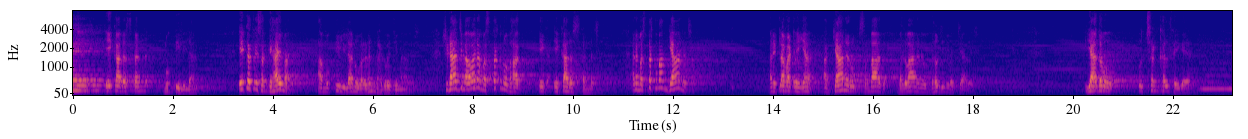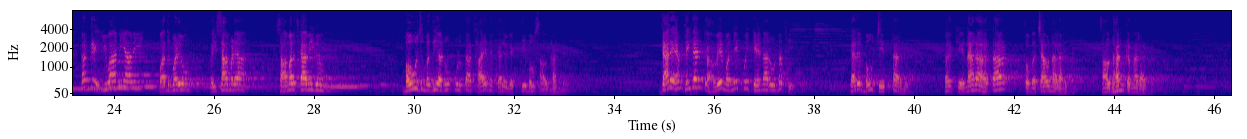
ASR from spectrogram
એકાદશ સ્કંદ મુક્તિ લીલા એકત્રીસ અધ્યાયમાં આ મુક્તિ લીલાનું વર્ણન ભાગવતજીમાં આવે છે. શ્રીનાથજી બાવાના મસ્તકનો ભાગ એક એકાદશ સ્કંદ છે. અને મસ્તકમાં જ્ઞાન છે. અને એટલા માટે અહીંયા આ જ્ઞાન રૂપ સંવાદ ભગવાન અને ઉદ્ધવજીની વચ્ચે આવે છે. યાદવો ઉચ્છૃંખલ થઈ ગયા. કારણ કે યુવાની આવી, પદ મળ્યું, પૈસા મળ્યા, સામર્થ્ય આવી ગયું. બહુ જ બધી અનુકૂળતા થાય ને ત્યારે વ્યક્તિ બહુ સાવધાન રહે. જ્યારે એમ થઈ જાય ને કે હવે મને કોઈ કહેનારું નથી, ત્યારે બહુ ચેતતા રહ્યું કારણ કેનારા હતા તો બચાવનારા હતા, સાવધાન કરનારા હતા.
